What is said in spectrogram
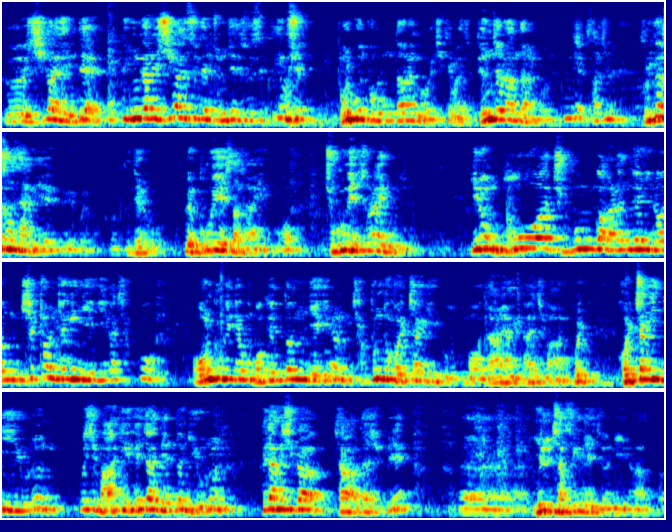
그 시간인데 그 인간의 시간 속의 존재 속에서 끊임없이 돌고 도는다는 거예요. 쉽게 말해서 변절한다는 거죠. 근데 사실 불교 사상이에요. 그게 뭐 그대로. 그 무의 사상이고 죽음의 철학인 거죠. 이런 무와 죽음과 관련된 이런 실존적인 얘기가 자꾸 언급이 되고 먹혔던 얘기는 작품도 걸작이고 뭐 난해하긴 하지만 걸, 걸작인 이유는 그것이 많이 회자됐던 이유는 그 당시가 잘 알다시피 에, 1차 세계대전이 일어났던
